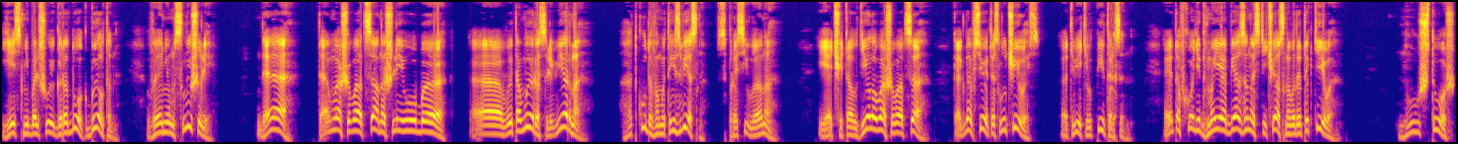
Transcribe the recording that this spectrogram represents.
есть небольшой городок Белтон. Вы о нем слышали?» «Да, там вашего отца нашли оба... А вы там выросли, верно?» «Откуда вам это известно?» — спросила она. «Я читал дело вашего отца, когда все это случилось», — ответил Питерсон. «Это входит в мои обязанности частного детектива». «Ну что ж,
